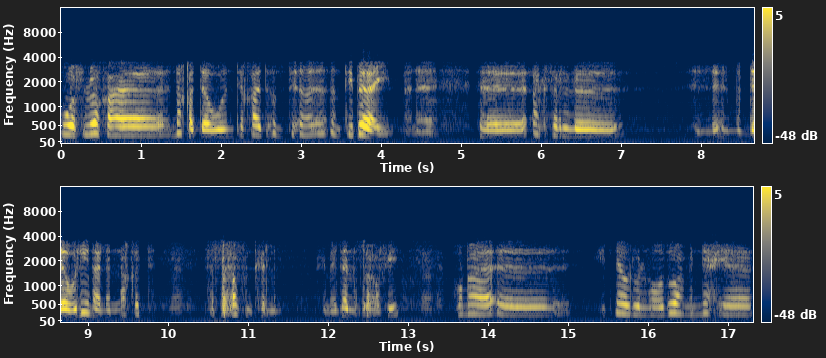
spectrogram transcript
هو في الواقع نقد أو انتقاد انطباعي. أنا أكثر المتداولين على النقد في الصحف نتكلم في الميدان الصحفي. هما آه، يتناولوا الموضوع من ناحية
